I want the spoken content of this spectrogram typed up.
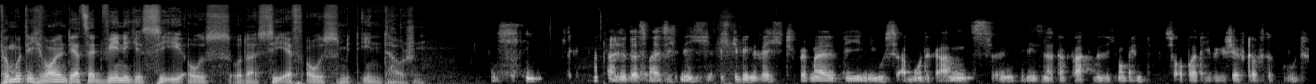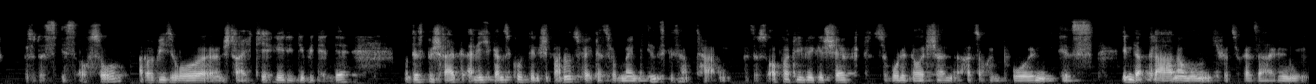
Vermutlich wollen derzeit wenige CEOs oder CFOs mit Ihnen tauschen. Also das weiß ich nicht. Ich gebe Ihnen recht, wenn man die News am Montagabend äh, gelesen hat, dann fragt man sich, Moment, das operative Geschäft läuft doch gut. Also das ist auch so. Aber wieso äh, streicht hier die Dividende? Und das beschreibt eigentlich ganz gut den Spannungsfeld, das wir im Moment insgesamt haben. Also das operative Geschäft, sowohl in Deutschland als auch in Polen, ist in der Planung, ich würde sogar sagen,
